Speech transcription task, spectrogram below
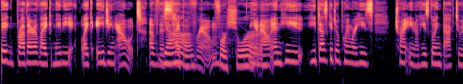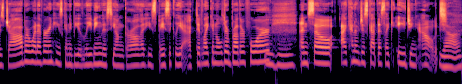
Big Brother, like, maybe, like, aging out of this type of room. For sure. You know, and he he does get to a point where he's trying, you know, he's going back to his job or whatever, and he's going to be leaving this young girl that he's basically acted like an older brother for. Mhm. And so I kind of just got this like aging out Yeah.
